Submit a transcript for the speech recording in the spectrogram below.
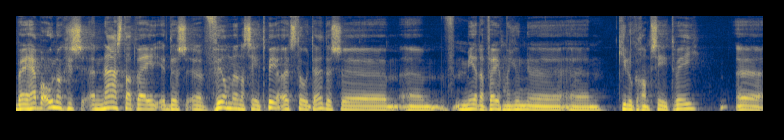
wij hebben ook nog eens, eh, naast dat wij dus eh, veel minder CO2 uitstoten, hè, dus ehm, ehm, meer dan 5 miljoen eh, ehm, kilogram CO2 eh,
